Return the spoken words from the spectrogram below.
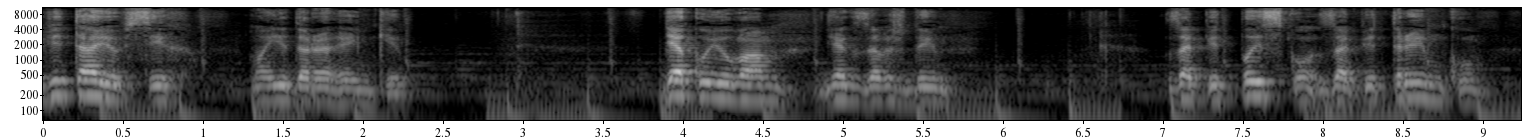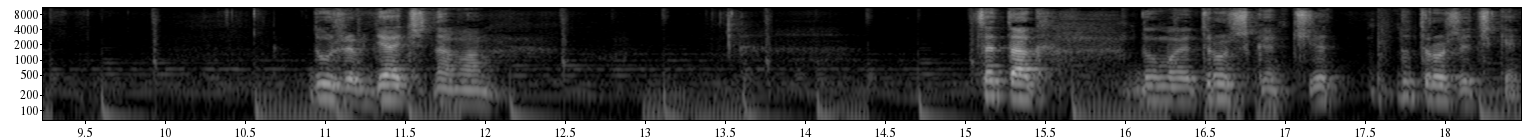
Вітаю всіх, мої дорогенькі. Дякую вам, як завжди, за підписку, за підтримку. Дуже вдячна вам. Це так, думаю, трошки, чи, ну трошечки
